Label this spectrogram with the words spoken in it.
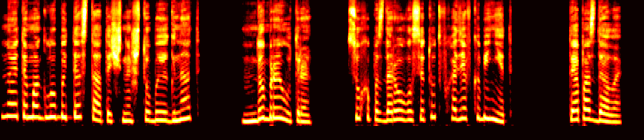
но это могло быть достаточно, чтобы Игнат... «Доброе утро», Сухо поздоровался тот, входя в кабинет. «Ты опоздала».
